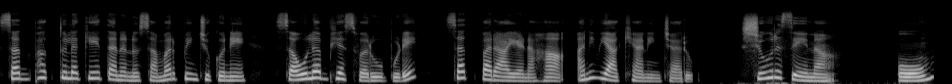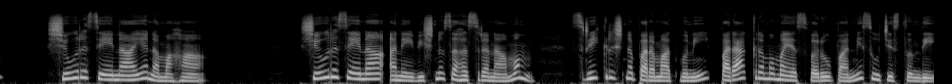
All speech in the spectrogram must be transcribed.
సద్భక్తులకే తనను సమర్పించుకునే సౌలభ్య స్వరూపుడే సత్పరాయణ అని వ్యాఖ్యానించారు. శూరసేన. ఓం శూరసేనాయ నమః. శూరసేన అనే విష్ణు సహస్రనామం శ్రీకృష్ణ పరమాత్ముని పరాక్రమమయ స్వరూపాన్ని సూచిస్తుంది.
